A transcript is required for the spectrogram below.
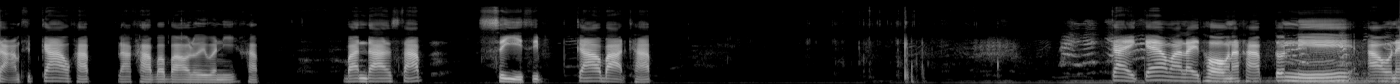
สามสิบเก้าครับ ราคาเบาๆเลยวันนี้ครับบันดาลทรัพย์สี่สิบเก้าบาทครับ ไก่แก้วมาลัยทองนะครับ ต้นนี้เอาใน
